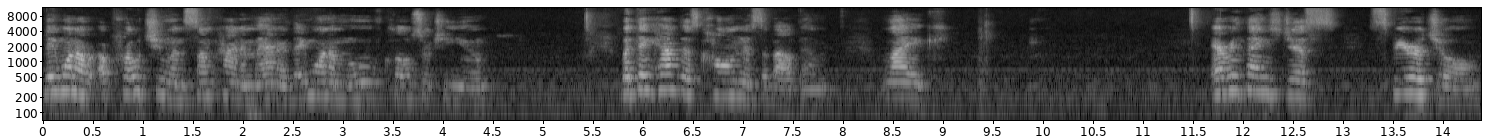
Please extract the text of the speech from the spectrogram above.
They want to approach you in some kind of manner. They want to move closer to you. But they have this calmness about them. Like everything's just spiritual.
